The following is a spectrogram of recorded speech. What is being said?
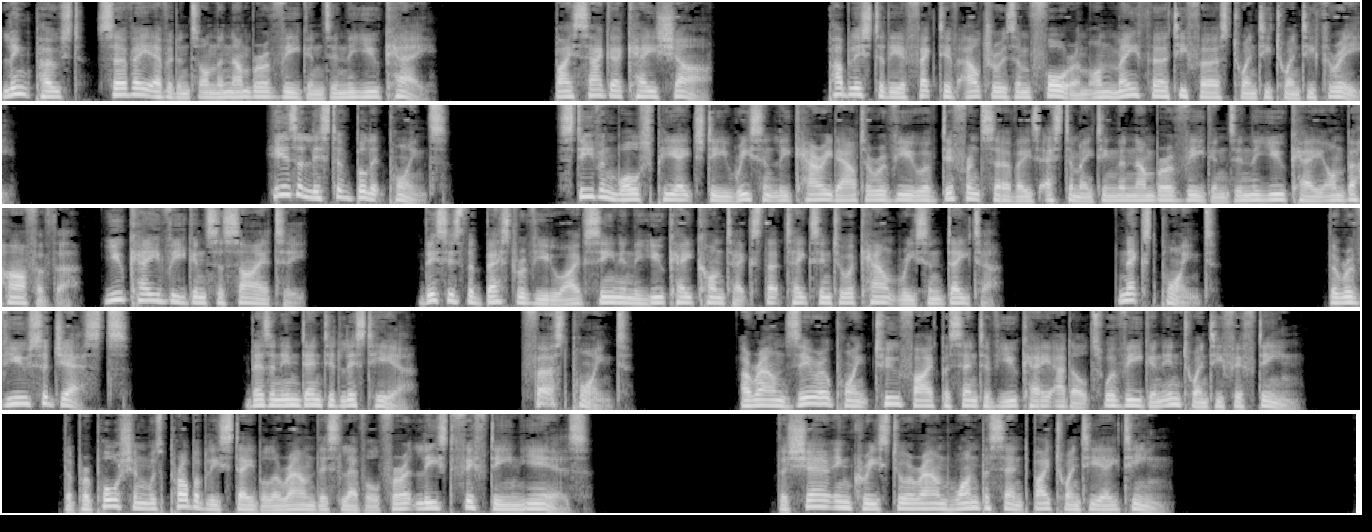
Link post Survey evidence on the number of vegans in the UK. By Sagar K. Shah. Published to the Effective Altruism Forum on May 31, 2023. Here's a list of bullet points. Stephen Walsh PhD recently carried out a review of different surveys estimating the number of vegans in the UK on behalf of the UK Vegan Society. This is the best review I've seen in the UK context that takes into account recent data. Next point. The review suggests. There's an indented list here. First point. Around 0.25% of UK adults were vegan in 2015 the proportion was probably stable around this level for at least 15 years. The share increased to around 1% by 2018.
